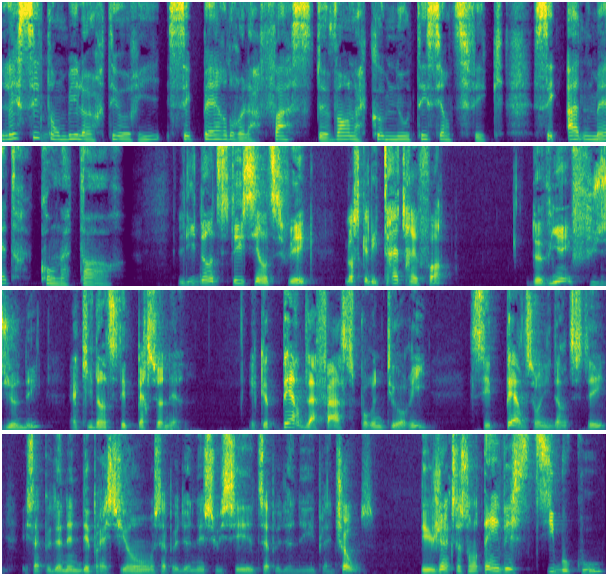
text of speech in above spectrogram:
Laisser tomber leur théorie, c'est perdre la face devant la communauté scientifique, c'est admettre qu'on a tort. L'identité scientifique, lorsqu'elle est très très forte, devient fusionnée avec l'identité personnelle. Et que perdre la face pour une théorie, c'est perdre son identité et ça peut donner une dépression, ça peut donner un suicide, ça peut donner plein de choses. Des gens qui se sont investis beaucoup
